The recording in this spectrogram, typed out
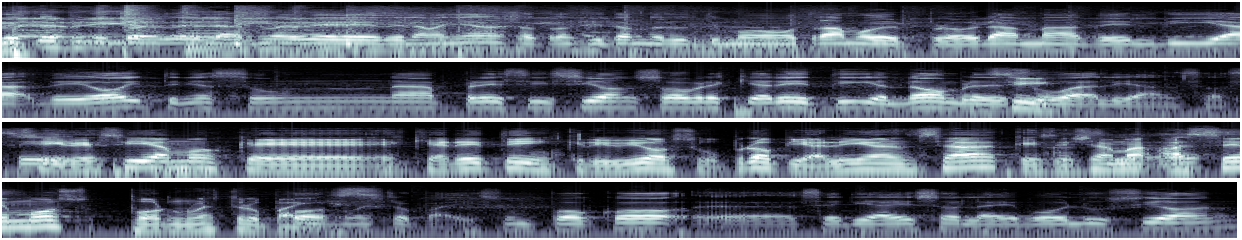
23 minutos de las 9 de la mañana, ya transitando el último tramo del programa del día de hoy. Tenías una precisión sobre Schiaretti y el nombre de su alianza. Sí. decíamos que Schiaretti inscribió su propia alianza que se llama. Hacemos por nuestro país. Por nuestro país. Un poco eh, sería eso la evolución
